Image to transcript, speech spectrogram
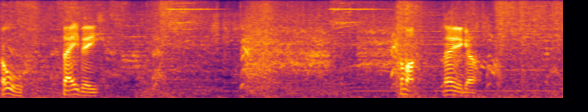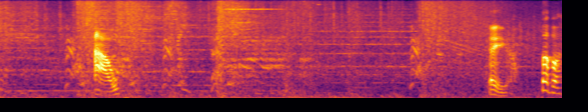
Oh, baby. There you go. Ow. There you go. Bye-bye.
